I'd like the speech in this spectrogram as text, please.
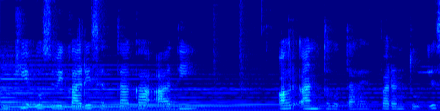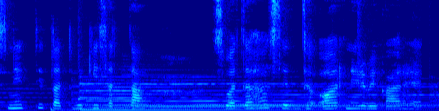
क्योंकि उस विकारी सत्ता का आदि और अंत होता है। परंतु इस नित्य तत्व की सत्ता स्वतः सिद्ध और निर्विकार है।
